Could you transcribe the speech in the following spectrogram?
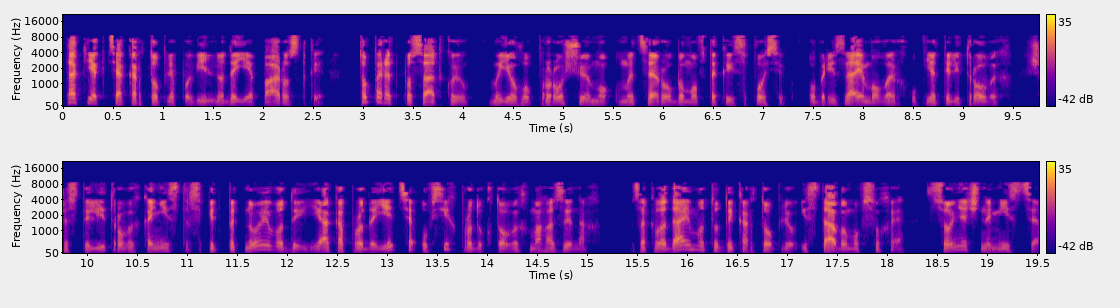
так як ця картопля повільно дає паростки, То перед посадкою ми його пророщуємо, ми це робимо в такий спосіб. Обрізаємо верх у 5-літрових, 6-літрових каністр з-під питної води, яка продається у всіх продуктових магазинах. Закладаємо туди картоплю і ставимо в сухе, сонячне місце.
